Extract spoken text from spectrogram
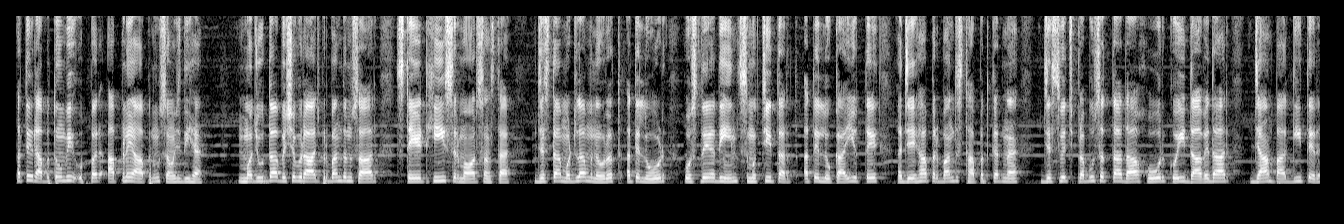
ਅਤੇ ਰੱਬ ਤੋਂ ਵੀ ਉੱਪਰ ਆਪਣੇ ਆਪ ਨੂੰ ਸਮਝਦੀ ਹੈ। ਮੌਜੂਦਾ ਵਿਸ਼ਵ ਰਾਜ ਪ੍ਰਬੰਧ ਅਨੁਸਾਰ ਸਟੇਟ ਹੀ ਸਰਮੌਰ ਸੰਸਥਾ ਹੈ। ਜਿਸ ਦਾ ਮੁੱਢਲਾ ਮਨੋਰਥ ਅਤੇ ਲੋੜ ਉਸ ਦੇ ਅਧੀਨ ਸਮੁੱਚੀ ਧਰਤ ਅਤੇ ਲੋਕਾਈ ਉੱਤੇ ਅਜਿਹਾ ਪ੍ਰਬੰਧ ਸਥਾਪਿਤ ਕਰਨਾ ਜਿਸ ਵਿੱਚ ਪ੍ਰਭੂ ਸੱਤਾ ਦਾ ਹੋਰ ਕੋਈ ਦਾਅਵੇਦਾਰ ਜਾਂ ਬਾਗੀ ਧਿਰ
